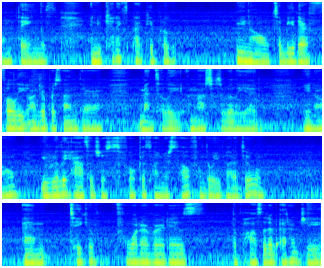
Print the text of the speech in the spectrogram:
own things. And you can't expect people, you know, to be there fully 100% there mentally. And that's just really it. You know, you really have to just focus on yourself and do what you gotta do. And take it for whatever it is, the positive energy,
